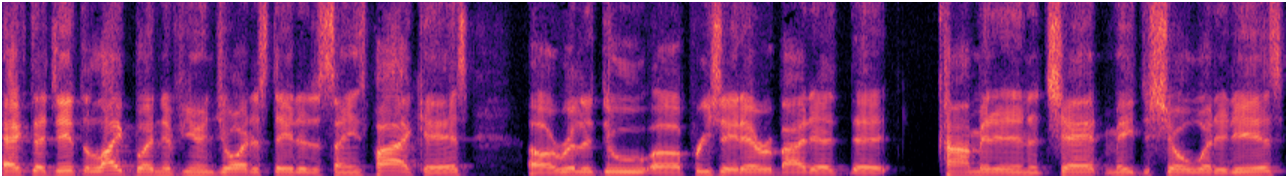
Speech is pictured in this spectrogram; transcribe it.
Ask that you hit the like button if you enjoy the State of the Saints podcast. Uh, really do uh, appreciate everybody that, that commented in the chat, made the show what it is.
